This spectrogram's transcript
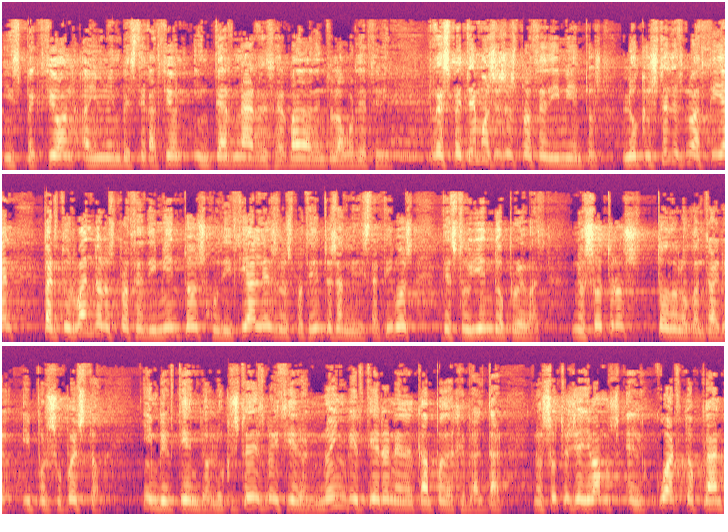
inspección, hay una investigación interna reservada dentro de la Guardia Civil. Respetemos esos procedimientos. Lo que ustedes no hacían perturbando los procedimientos judiciales, los procedimientos administrativos, destruyendo pruebas. Nosotros todo lo contrario. Y, por supuesto, invirtiendo. Lo que ustedes no hicieron, no invirtieron en el campo de Gibraltar. Nosotros ya llevamos el cuarto plan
